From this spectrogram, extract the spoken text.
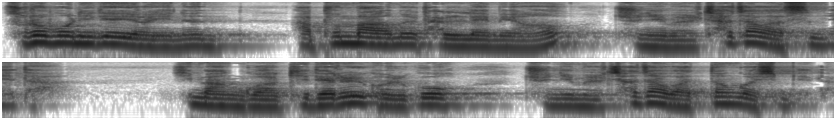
수로보니게 여인은 아픈 마음을 달래며 주님을 찾아왔습니다. 희망과 기대를 걸고 주님을 찾아왔던 것입니다.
